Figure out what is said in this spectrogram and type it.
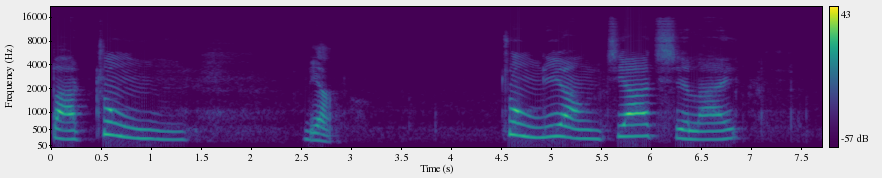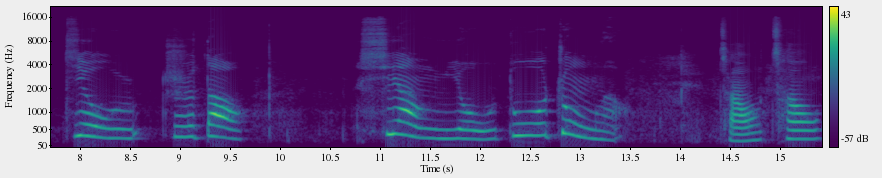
把重量重量加起来，就知道。象有多重了？曹操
